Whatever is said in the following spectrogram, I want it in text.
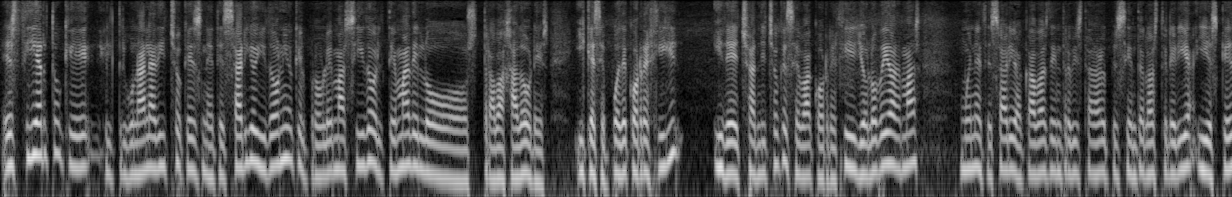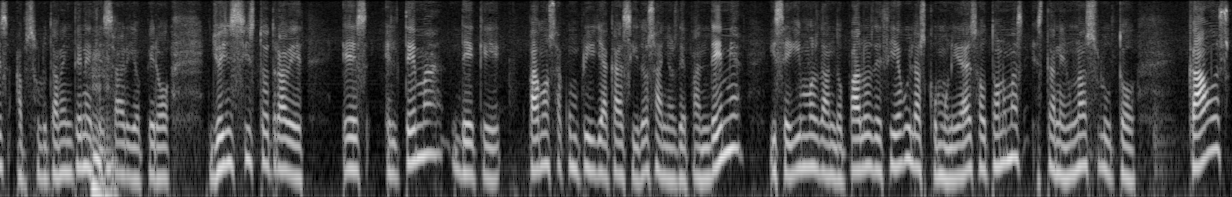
Es cierto que el tribunal ha dicho que es necesario y idóneo, que el problema ha sido el tema de los trabajadores y que se puede corregir y de hecho han dicho que se va a corregir. Yo lo veo además muy necesario. Acabas de entrevistar al presidente de la hostelería y es que es absolutamente necesario. Pero yo insisto otra vez, es el tema de que vamos a cumplir ya casi dos años de pandemia y seguimos dando palos de ciego y las comunidades autónomas están en un absoluto caos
